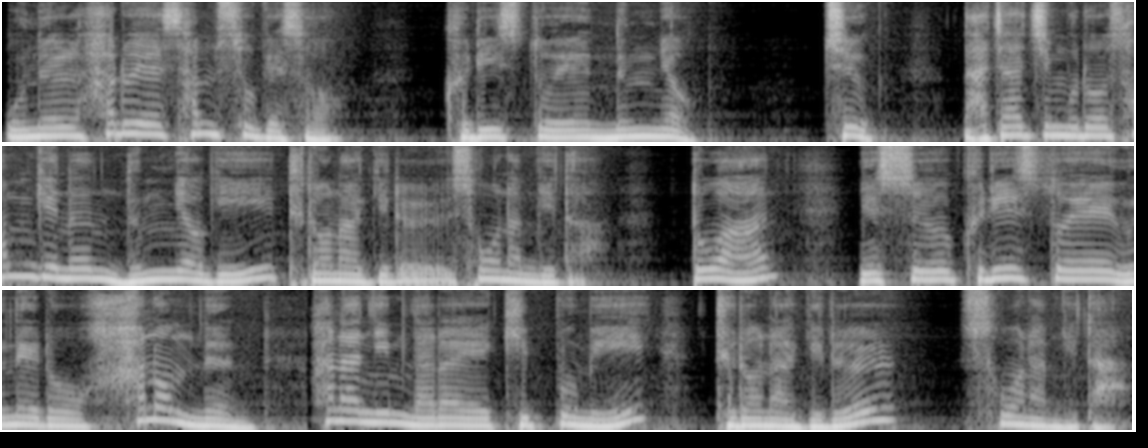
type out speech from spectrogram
오늘 하루의 삶 속에서 그리스도의 능력, 즉, 낮아짐으로 섬기는 능력이 드러나기를 소원합니다. 또한 예수 그리스도의 은혜로 한없는 하나님 나라의 기쁨이 드러나기를 소원합니다.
